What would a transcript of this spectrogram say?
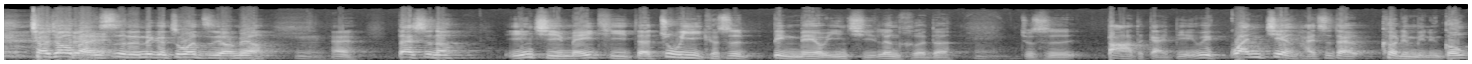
跷跷板式的那个桌子，有没有？嗯，哎，但是呢，引起媒体的注意，可是并没有引起任何的，就是大的改变，因为关键还是在克里米林宫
